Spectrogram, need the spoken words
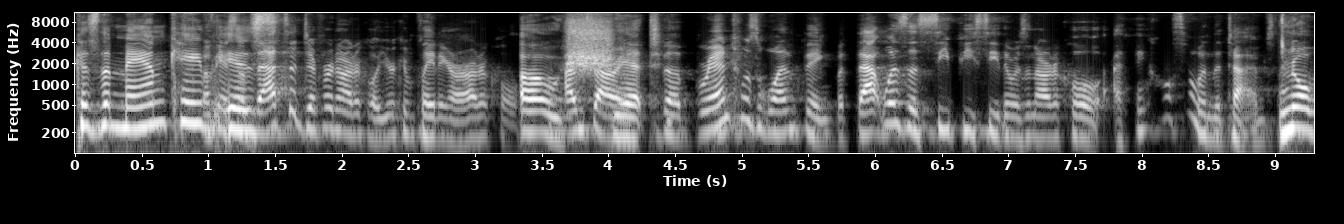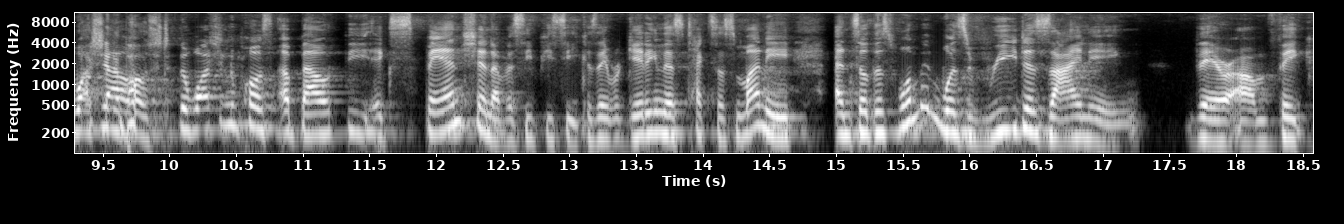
because the man cave Okay, is so that's a different article. You're conflating our article. Oh, I'm sorry. shit. The branch was one thing, but that was a CPC. There was an article, I think, also in the Times. no Washington Post. The Washington Post about the expansion of a CPC because they were getting this Texas money, and so this woman was redesigning their um fake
